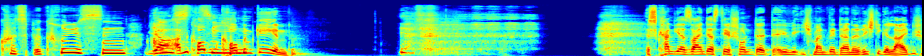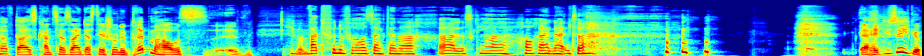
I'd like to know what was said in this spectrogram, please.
kurz begrüßen, Ja, ausziehen. ankommen, kommen, gehen. Es kann ja sein, dass der schon, ich meine, wenn da eine richtige Leidenschaft da ist, kann es ja sein, dass der schon im Treppenhaus. Äh, Ja, was für eine Frau sagt danach, "Ah, alles klar, hau rein, Alter. er hätte die Silke.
